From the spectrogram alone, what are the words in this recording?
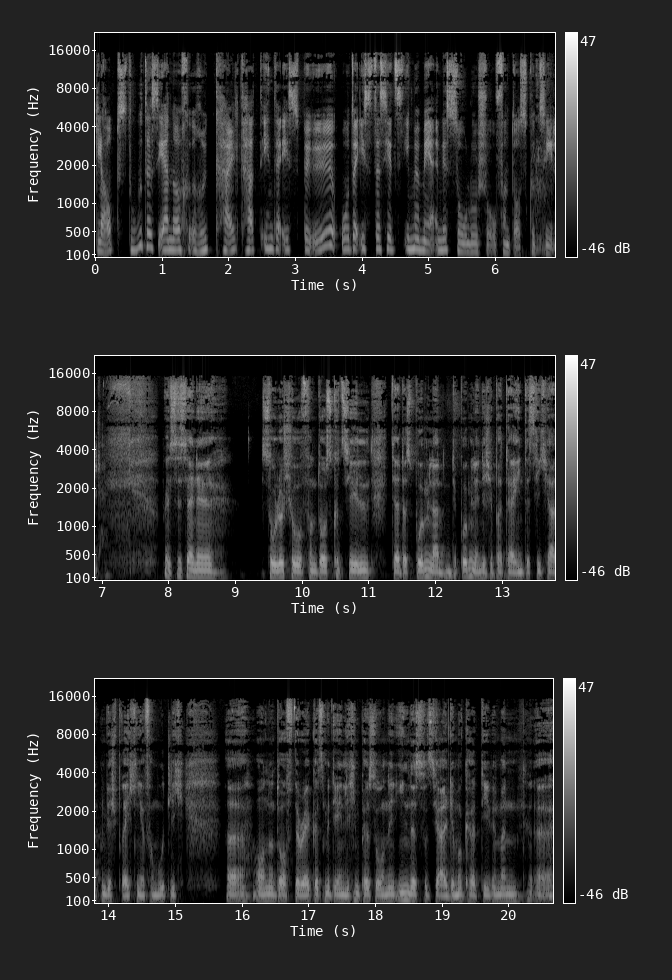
Glaubst du, dass er noch Rückhalt hat in der SPÖ oder ist das jetzt immer mehr eine Soloshow von Doskozil? Es ist eine Soloshow von Doskozil, der das Burgenland und die burgenländische Partei hinter sich hatten. Wir sprechen ja vermutlich äh, on und off the records mit ähnlichen Personen in der Sozialdemokratie. Wenn man, äh,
